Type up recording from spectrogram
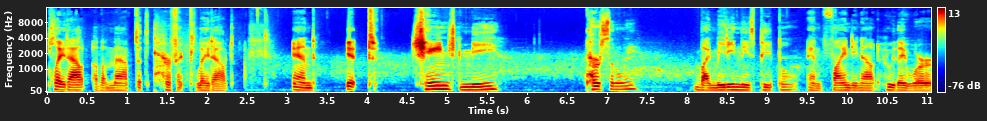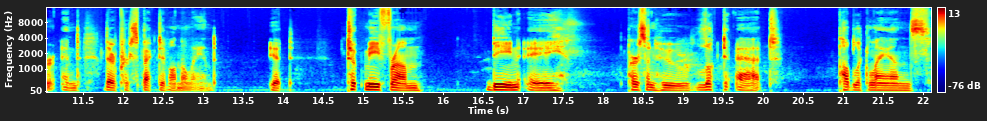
played out of a map that's perfect laid out. And it changed me personally by meeting these people and finding out who they were and their perspective on the land. It took me from being a person who looked at public lands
